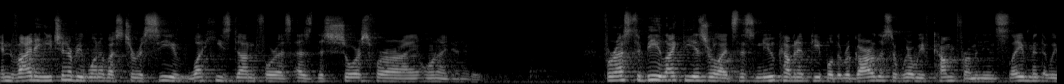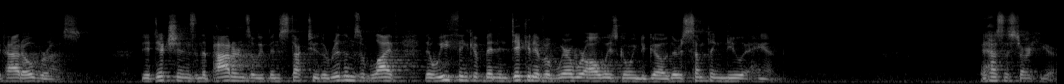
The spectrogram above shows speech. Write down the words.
inviting each and every one of us to receive what he's done for us as the source for our own identity. For us to be like the Israelites, this new covenant people, that regardless of where we've come from and the enslavement that we've had over us, the addictions and the patterns that we've been stuck to, the rhythms of life that we think have been indicative of where we're always going to go, there's something new at hand. It has to start here.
